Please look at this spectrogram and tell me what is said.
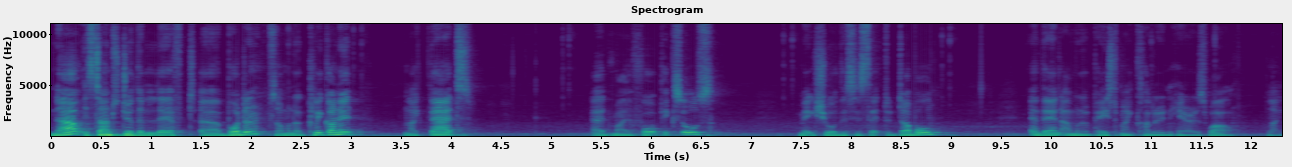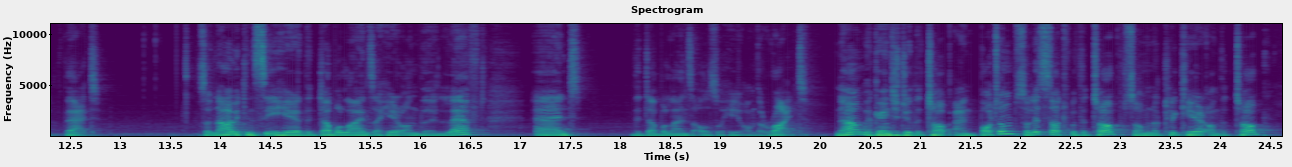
Now it's time to do the left uh, border. So I'm going to click on it like that. Add my 4 pixels. Make sure this is set to double. And then I'm going to paste my color in here as well, like that. So now we can see here the double lines are here on the left and the double lines are also here on the right. Now we're going to do the top and bottom. So let's start with the top. So I'm going to click here on the top.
